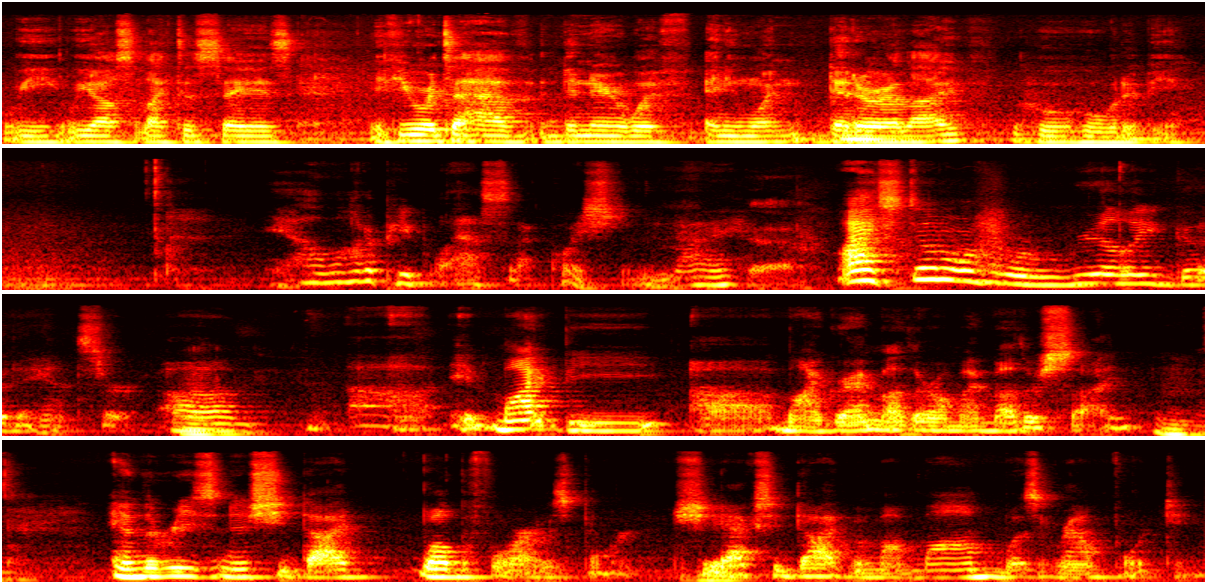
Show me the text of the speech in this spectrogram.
we, we also like to say is if you were to have dinner with anyone dead or alive, who, who would it be? Yeah, a lot of people ask that question. And I, Yeah. I still don't have a really good answer. Um, uh, it might be uh, my grandmother on my mother's side. Mm. And the reason is she died well before I was born. She actually died when my mom was around 14.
